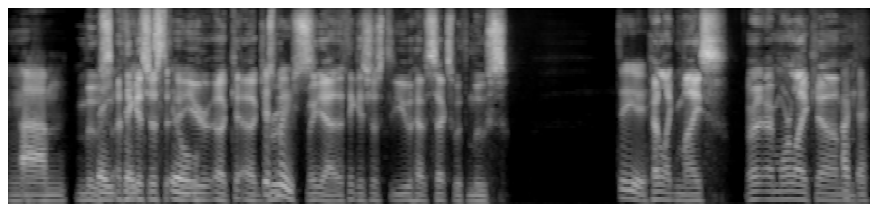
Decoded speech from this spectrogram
Mm. Um, moose. they- I think it's just still- you're a, a Just group- moose. Yeah, I think it's just you have sex with moose, do you? kind of like mice, or, or more like um. Okay.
